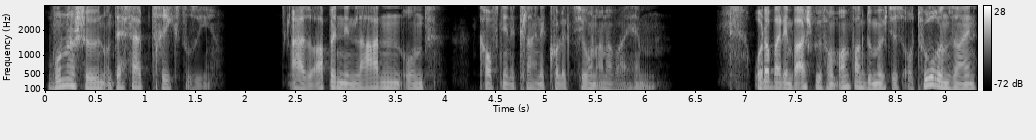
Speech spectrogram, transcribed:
wunderschön und deshalb trägst du sie. Also ab in den Laden und kauf dir eine kleine Kollektion an Hawaii-Hemden. Oder bei dem Beispiel vom Anfang, du möchtest Autorin sein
